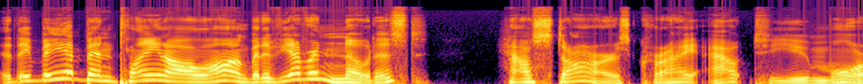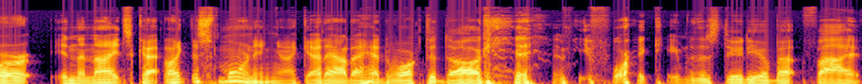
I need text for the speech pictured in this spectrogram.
They may have been plain all along, but have you ever noticed how stars cry out to you more in the night sky. Like this morning, I got out. I had to walk the dog before I came to the studio about five,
